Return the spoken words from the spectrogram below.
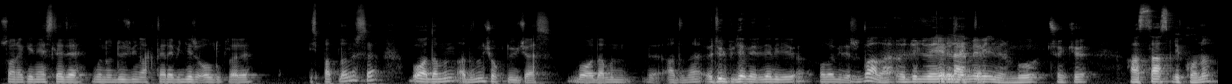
sonraki nesle de bunu düzgün aktarabilir oldukları ispatlanırsa bu adamın adını çok duyacağız. Bu adamın adına ödül bile verilebiliyor olabilir. Valla ödül verirler mi bilmiyorum. Bu çünkü hassas bir konu.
